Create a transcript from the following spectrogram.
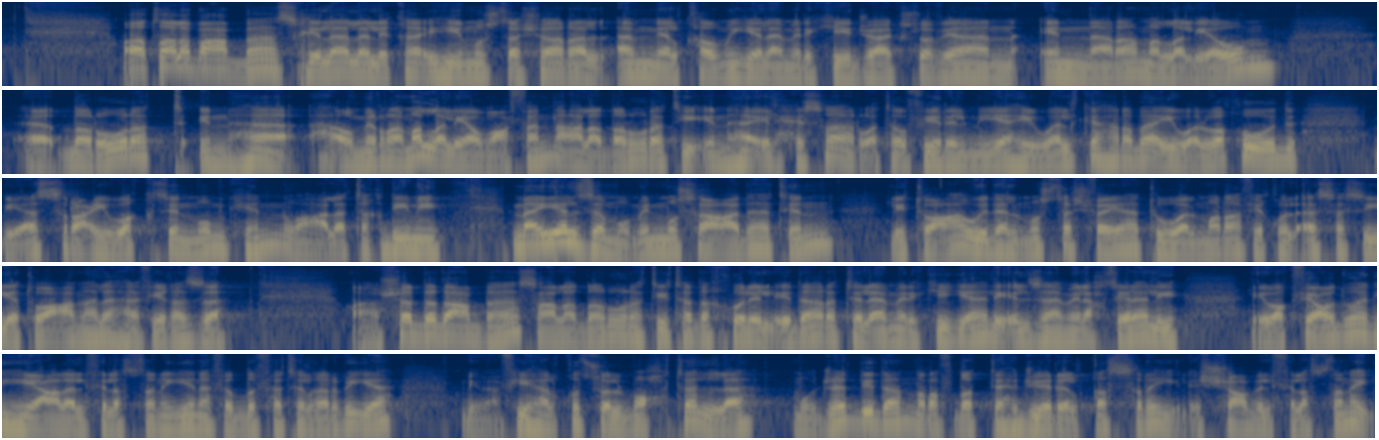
وطالب عباس خلال لقائه مستشار الأمن القومي الأمريكي جاك سلوفيان إن رام الله اليوم ضرورة إنهاء أو من رام الله اليوم عفوا على ضرورة إنهاء الحصار وتوفير المياه والكهرباء والوقود بأسرع وقت ممكن وعلى تقديم ما يلزم من مساعدات لتعاود المستشفيات والمرافق الأساسية عملها في غزة. وشدد عباس على ضرورة تدخل الإدارة الأمريكية لإلزام الاحتلال لوقف عدوانه على الفلسطينيين في الضفة الغربية بما فيها القدس المحتلة مجددا رفض التهجير القسري للشعب الفلسطيني.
